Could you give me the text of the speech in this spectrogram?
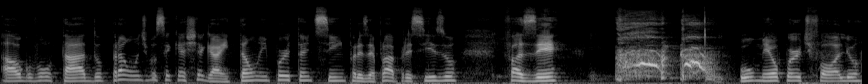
algo voltado para onde você quer chegar. Então é importante sim, por exemplo, ah, preciso fazer o meu portfólio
